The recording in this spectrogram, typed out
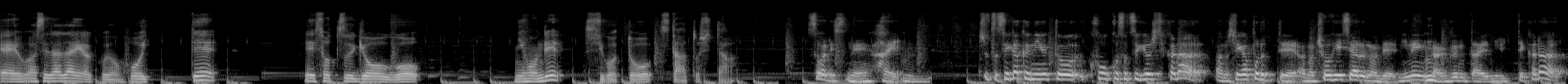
えー早稲田大学の方行って、で卒業後、日本で仕事をスタートした。そうですね。はい。うんちょっと正確に言うと、高校卒業してから、あのシンガポールってあの徴兵制あるので、2年間軍隊に行ってから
